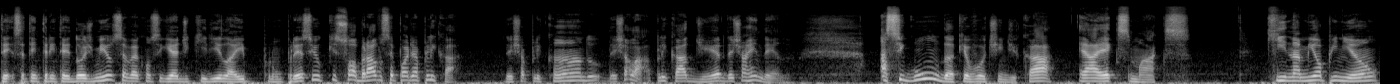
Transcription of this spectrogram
Você tem 32 mil, você vai conseguir adquiri-la aí por um preço e o que sobrar você pode aplicar. Deixa aplicando, deixa lá, aplicado dinheiro, deixa rendendo. A segunda que eu vou te indicar é a X-Max, que, na minha opinião,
